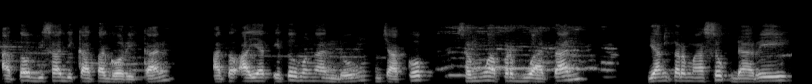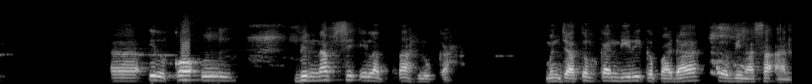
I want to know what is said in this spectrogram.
atau bisa dikategorikan atau ayat itu mengandung mencakup semua perbuatan yang termasuk dari uh, ilqa'u bin nafsi ila tahlukah menjatuhkan diri kepada kebinasaan.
